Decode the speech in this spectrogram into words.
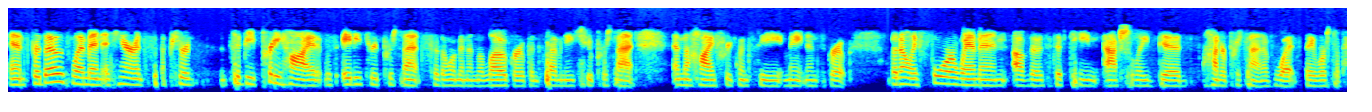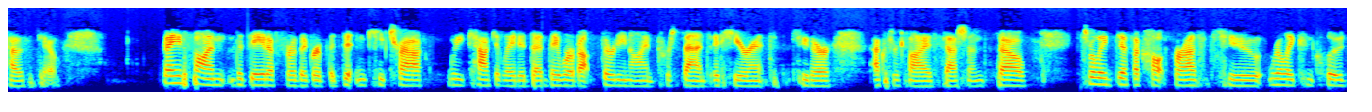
And for those women, adherence appeared to be pretty high. It was 83% for the women in the low group and 72% in the high frequency maintenance group but only four women of those 15 actually did 100% of what they were supposed to. Based on the data for the group that didn't keep track, we calculated that they were about 39% adherent to their exercise sessions. So it's really difficult for us to really conclude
